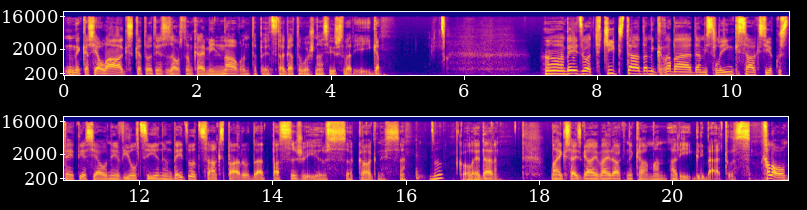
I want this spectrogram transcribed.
nekas jau lāgi skatoties uz austrumu kaimiņu nav, un tāpēc tā gatavošanās ir svarīga. Beidzot, čikstādami, grabēdami, slinki sāks iekustēties jaunie vilcieni, un beidzot sāks pārvadāt pasažierus, saka Agnese. Nu, ko lai dara? Laiks aizgāja vairāk nekā man arī gribētos. Halo!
